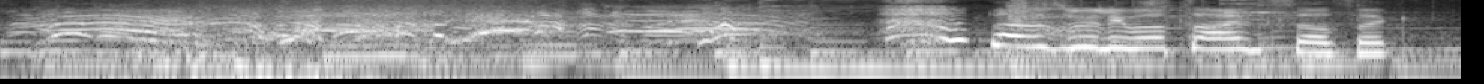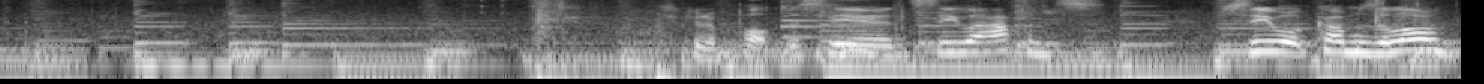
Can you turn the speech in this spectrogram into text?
that was really well timed, Celtic. Just gonna pop this here and see what happens. See what comes along.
